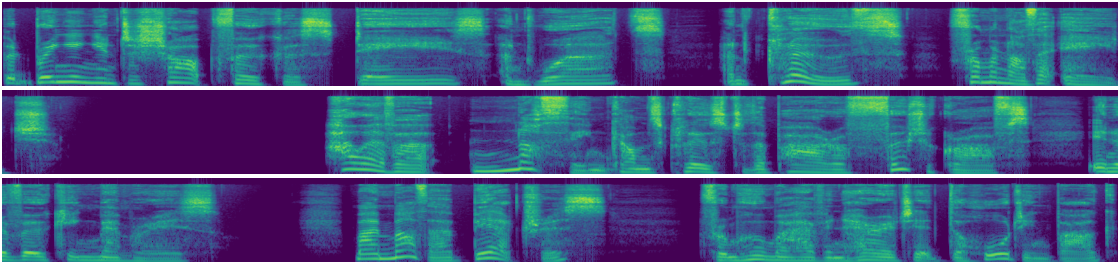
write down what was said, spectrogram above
but bringing into sharp focus days and words and clothes from another age. However, nothing comes close to the power of photographs in evoking memories. My mother, Beatrice, from whom I have inherited the hoarding bug,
